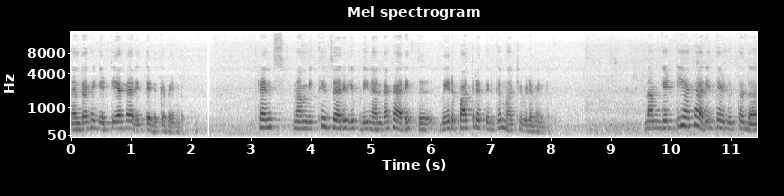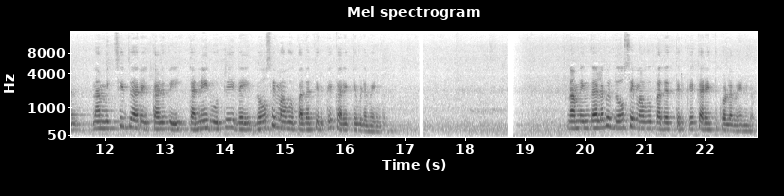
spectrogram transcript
நன்றாக கெட்டியாக அரைத்து எடுக்க வேண்டும். ஃப்ரெண்ட்ஸ் நாம் மிக்சி ஜாரில் இப்படி நன்றாக அரைத்து வேறு பாத்திரத்திற்கு மாற்றிவிட வேண்டும். நாம் கெட்டியாக அரைத்து எடுத்ததால் நாம் மிக்சி ஜாரை கழுவி தண்ணீர் ஊற்றி இதை தோசை மாவு பதத்திற்கு கரைத்து விட வேண்டும். நாம் இந்த அளவு தோசை மாவு பதத்திற்கு கரைத்து கொள்ள வேண்டும்.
